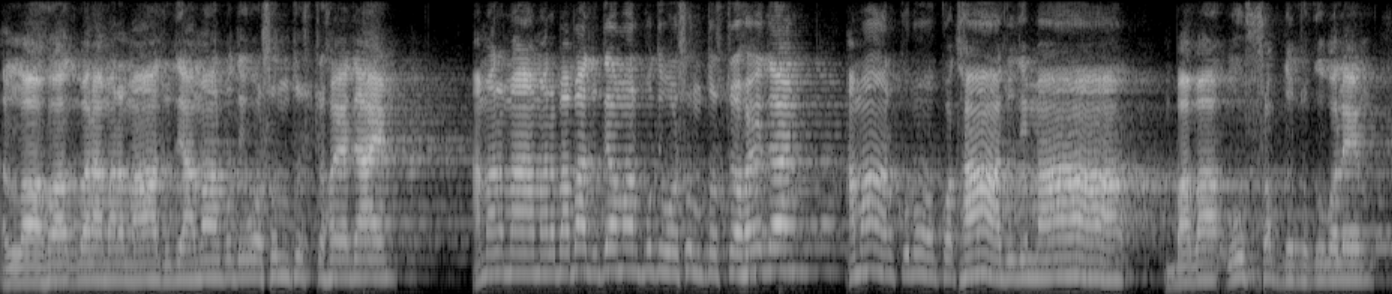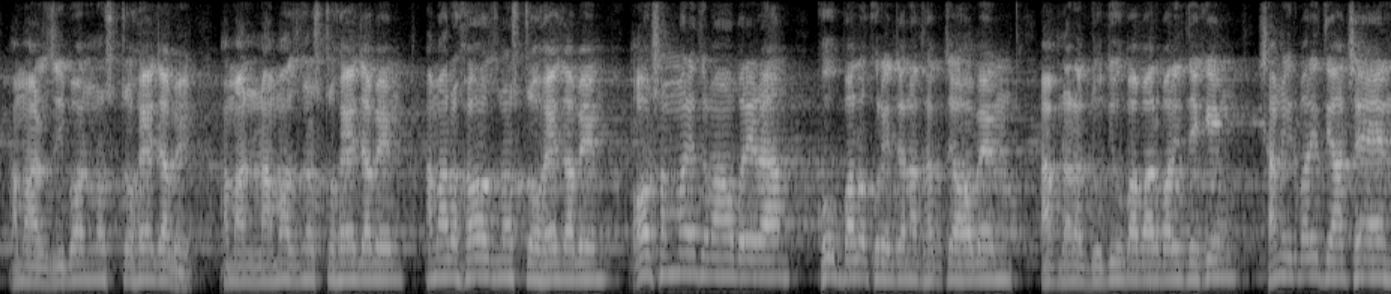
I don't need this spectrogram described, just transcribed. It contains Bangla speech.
আল্লাহ আকবার, আমার মা যদি আমার প্রতি অসন্তুষ্ট হয়ে যায়, আমার মা, আমার বাবা যদি আমার প্রতি অসন্তুষ্ট হয়ে যায়, আমার কোনো কথা যদি মা, বাবা উফ শব্দটুকু বলে, আমার জীবন নষ্ট হয়ে যাবে, আমার নামাজ নষ্ট হয়ে যাবে, আমার হজ নষ্ট হয়ে যাবে, অসম্মানিত মা বোনেরা খুব ভালো করে জানা থাকতে হবে। আপনারা যদিও বাবার বাড়ি থেকে স্বামীর বাড়িতে আছেন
